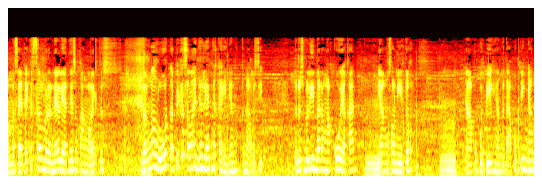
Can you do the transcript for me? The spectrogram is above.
mama saya teh kesel merenya liatnya suka nge-like terus gak ngeluh tapi kesel aja liatnya kayak ini anak kenapa sih? Terus beli barang aku ya kan, Hmm. yang Sony itu, hmm. yang aku putih, yang tete aku pink, yang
